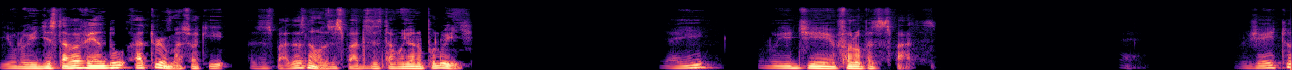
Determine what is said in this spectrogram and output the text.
E o Luigi estava vendo a turma, só que as espadas não, as espadas estavam olhando pro Luigi. E aí o Luigi falou para as espadas. É, pelo jeito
